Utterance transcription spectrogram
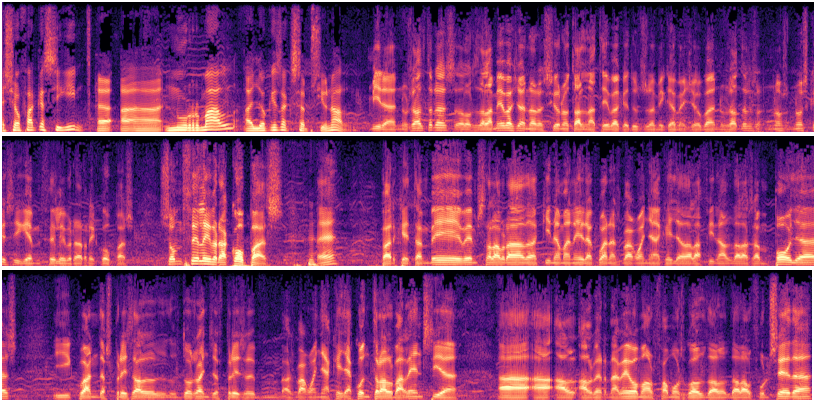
això fa que sigui eh, eh, normal allò que és excepcional. Mira, nosaltres, els de la meva generació, no tal la teva, que tu ets una mica més jove, nosaltres no, no és que siguem cèlebre recopes, som celebracopes, eh? Perquè també vam celebrar de quina manera quan es va guanyar aquella de la final de les ampolles i quan després, el, dos anys després, es va guanyar aquella contra el València a, al Bernabéu amb el famós gol del, de l'Alfonseda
